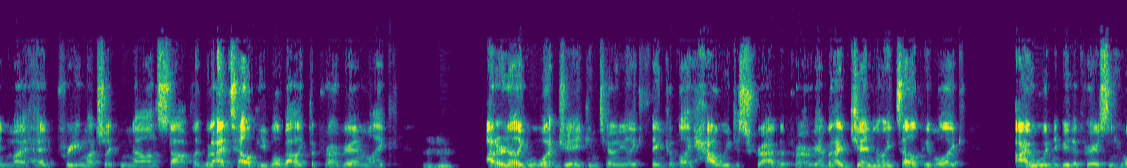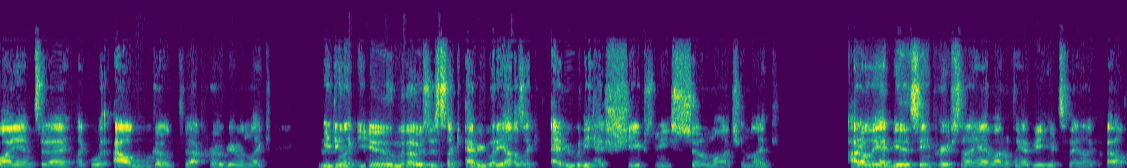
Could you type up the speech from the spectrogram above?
in my head pretty much like nonstop like when i tell people about like the program like Mm-hmm. i don't know like what jake and tony like think of like how we describe the program but i genuinely tell people like i wouldn't be the person who i am today like without going through that program and like meeting like you moses like everybody else like everybody has shaped me so much and like i don't think i'd be the same person i am i don't think i'd be here today like without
